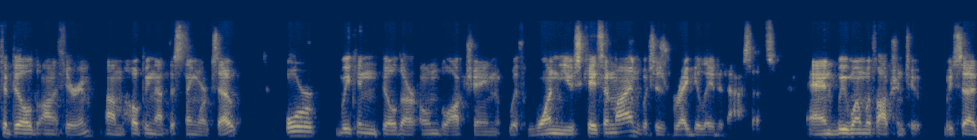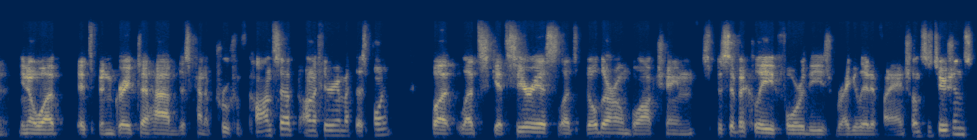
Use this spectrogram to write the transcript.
to build on Ethereum, um, hoping that this thing works out, or we can build our own blockchain with one use case in mind, which is regulated assets. And we went with option two. We said, you know what, it's been great to have this kind of proof of concept on Ethereum at this point, but let's get serious. Let's build our own blockchain specifically for these regulated financial institutions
